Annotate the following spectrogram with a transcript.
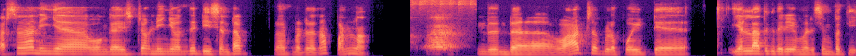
பர்சனலா நீங்க உங்க இஷ்டம் நீங்க வந்து டீசெண்டா ஃபிளர்ட் பண்றதுனா பண்ணலாம். இந்த இந்த வாட்ஸ்அப்ல போயிட்டு எல்லாத்துக்கும் தெரிய மாதிரி சிம்பத்தி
